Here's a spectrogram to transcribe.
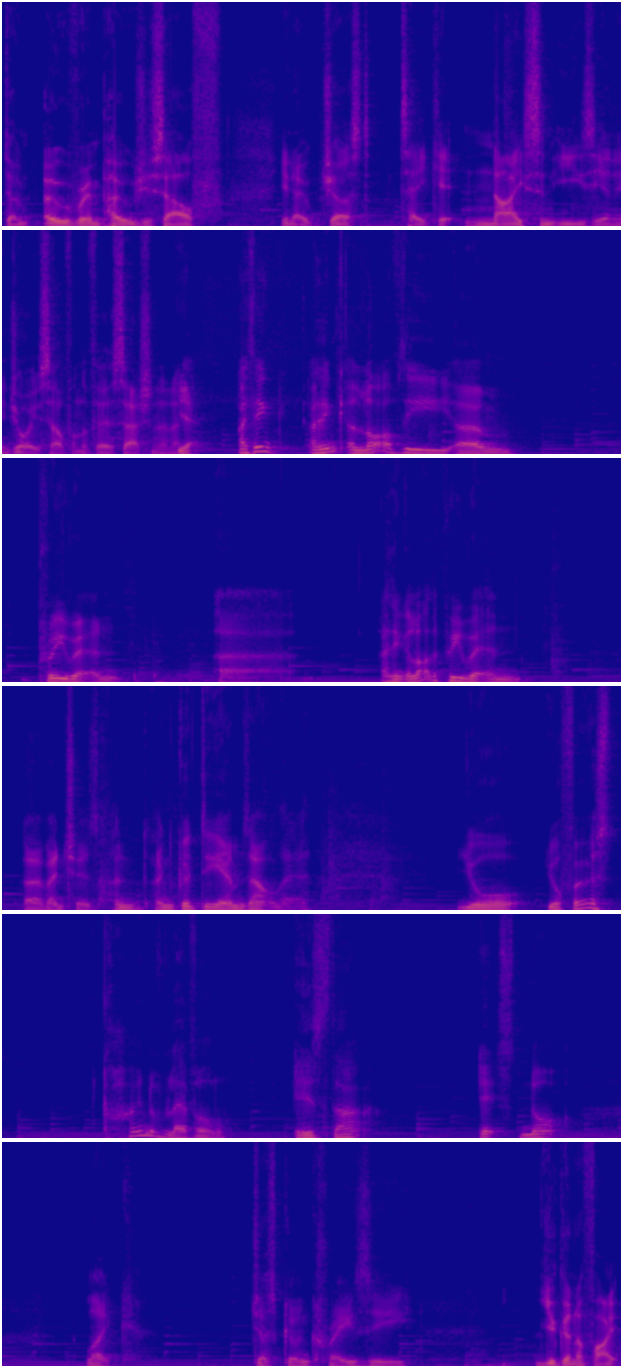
Don't overimpose yourself. You know, just take it nice and easy and enjoy yourself on the first session. Yeah. I think I think a lot of the um, pre-written, uh, I think a lot of the pre-written uh, ventures and and good DMs out there. Your your first kind of level is that it's not like just going crazy. you're gonna fight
